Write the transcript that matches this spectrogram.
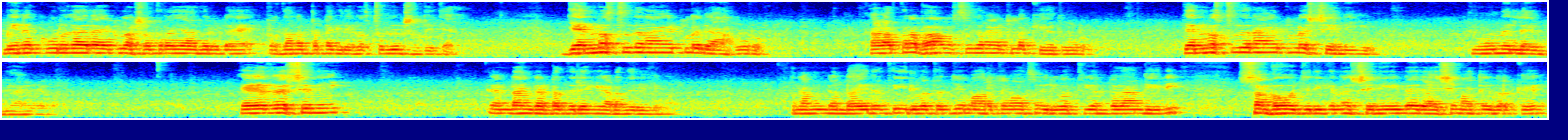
മീനക്കൂറുകാരായിട്ടുള്ള നക്ഷത്രജാതരുടെ പ്രധാനപ്പെട്ട ഗ്രഹസ്ഥിതിയും ശ്രദ്ധിച്ചാൽ ജന്മസ്ഥിതനായിട്ടുള്ള രാഹുറും കളത്രഭാവസ്ഥിതനായിട്ടുള്ള കേതൂറും ജന്മസ്ഥിതനായിട്ടുള്ള ശനിയും മൂന്നിലെ വ്യാഴം. ഏഴരശനി രണ്ടാം ഘട്ടത്തിലേക്ക് കടന്നിരിക്കുന്നു. കാരണം രണ്ടായിരത്തി ഇരുപത്തഞ്ച് മാർച്ച് മാസം ഇരുപത്തി ഒൻപതാം തീയതി സംഭവിച്ചിരിക്കുന്ന ശനിയുടെ രാശിമാറ്റം ഇവർക്ക്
